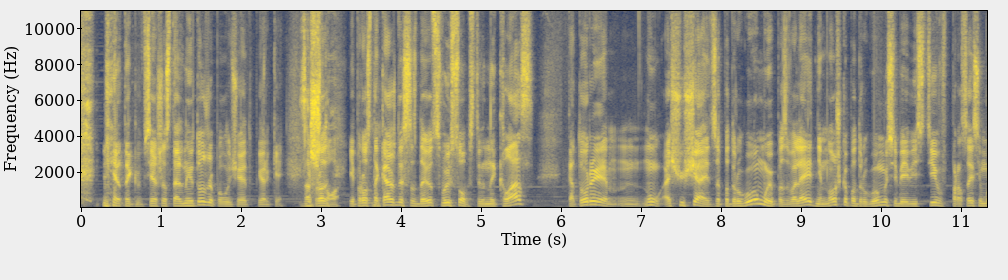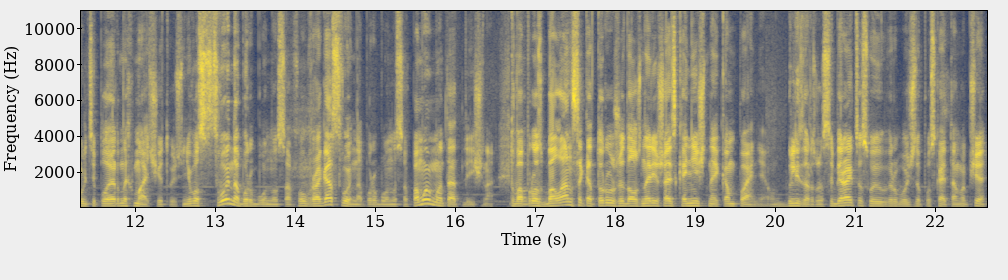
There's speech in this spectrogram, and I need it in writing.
Нет, так все же остальные тоже получают перки. За что? и просто каждый создает свой собственный класс, который, ну, ощущается по-другому и позволяет немножко по-другому себя вести в процессе мультиплеерных матчей. То есть у него свой набор бонусов, у врага свой набор бонусов. По-моему, это отлично. Это вопрос баланса, который уже должна решать конечная компания. Blizzard же собирается свою Overwatch запускать, там вообще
